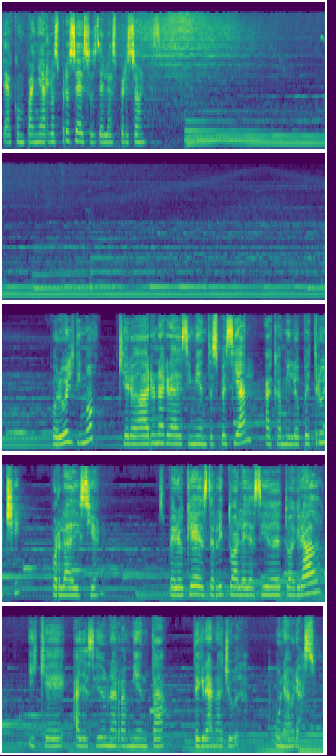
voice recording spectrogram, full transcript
de acompañar los procesos de las personas. Por último, quiero dar un agradecimiento especial a Camilo Petrucci por la edición. Espero que este ritual haya sido de tu agrado y que haya sido una herramienta de gran ayuda. Un abrazo.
